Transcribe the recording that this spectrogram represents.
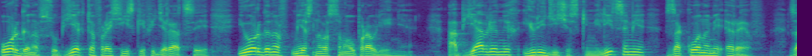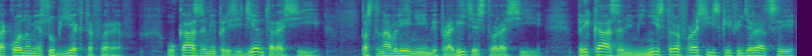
органов субъектов Российской Федерации и органов местного самоуправления, объявленных юридическими лицами законами РФ, законами субъектов РФ, указами президента России – постановлениями правительства России, приказами министров Российской Федерации,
